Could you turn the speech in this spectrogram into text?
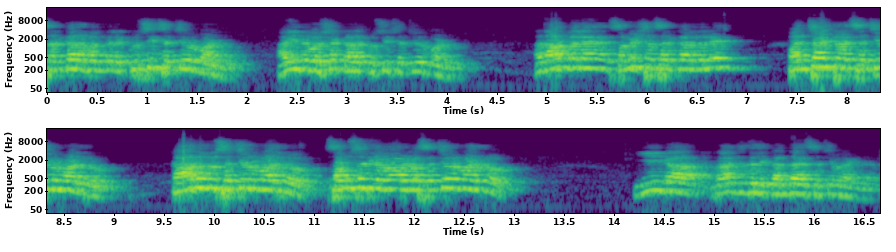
ಸರ್ಕಾರ ಬಂದ ಮೇಲೆ ಕೃಷಿ ಸಚಿವರು ಮಾಡಿದ್ರು. ಐದು ವರ್ಷ ಕಾಲ ಕೃಷಿ ಸಚಿವರು ಮಾಡಿದ್ರು. ಅದಾದ್ಮೇಲೆ ಸಮ್ಮಿಶ್ರ ಸರ್ಕಾರದಲ್ಲಿ ಪಂಚಾಯತ್ ರಾಜ್ ಸಚಿವರು ಮಾಡಿದ್ರು, ಕಾನೂನು ಸಚಿವರು ಮಾಡಿದ್ರು, ಸಂಸದೀಯ ವ್ಯವಹಾರಗಳ ಸಚಿವರು ಮಾಡಿದ್ರು. ಈಗ ರಾಜ್ಯದಲ್ಲಿ ಕಂದಾಯ ಸಚಿವರಾಗಿದ್ದಾರೆ.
